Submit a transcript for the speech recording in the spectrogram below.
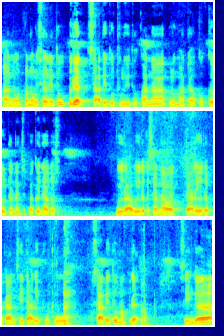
anu penulisan itu berat saat itu dulu itu karena belum ada Google dan lain sebagainya. Terus wirawir ke sana cari referensi cari buku saat itu memang berat. Sehingga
